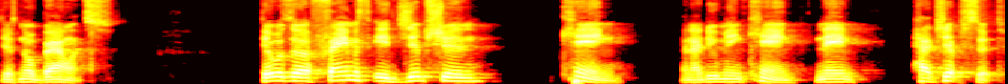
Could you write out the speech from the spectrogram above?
There's no balance. There was a famous Egyptian king, and I do mean king, named Hatshepsut.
